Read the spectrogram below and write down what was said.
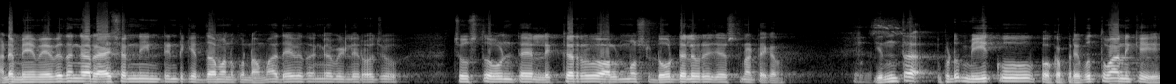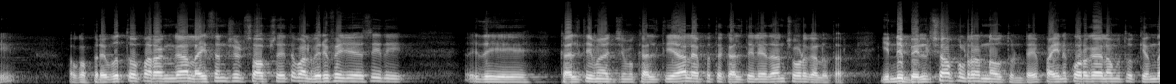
అంటే మేము ఏ విధంగా రేషన్ని ఇంటింటికి ఇద్దామనుకున్నామో అదే విధంగా వీళ్ళు ఈరోజు చూస్తూ ఉంటే లిక్కర్ ఆల్మోస్ట్ డోర్ డెలివరీ చేస్తున్నట్టే కదా. ఇంత ఇప్పుడు మీకు ఒక ప్రభుత్వానికి ఒక ప్రభుత్వ పరంగా లైసెన్షియడ్ షాప్స్ అయితే వాళ్ళు వెరిఫై చేసి ఇది ఇది కల్తీ మద్యం కల్తీయా లేకపోతే కల్తీ లేదా అని చూడగలుగుతారు. ఇన్ని బెల్ట్ షాపులు రన్ అవుతుంటే పైన కూరగాయలు అమ్ముతూ కింద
